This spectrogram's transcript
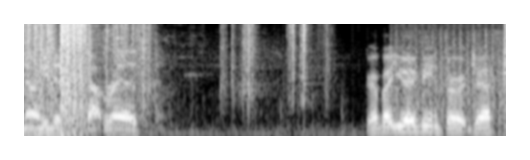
No, he just got rezzed. Grab that UAV and throw it, Jeff.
